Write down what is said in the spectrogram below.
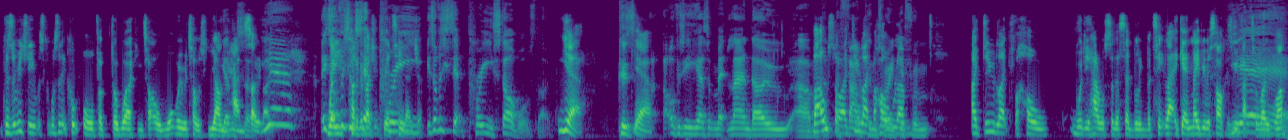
because originally it was wasn't it called or the, the working title? What we were told was young Young Han Solo. Yeah. It's Where you obviously kind of imagine to be a teenager. It's obviously set pre Star Wars, though. Yeah, Because Yeah. obviously he hasn't met Lando. Um, But also the I do like the whole, um. I do like the whole Woody Harrelson assembling the team. Like again, maybe this harkens me back to Rogue One,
